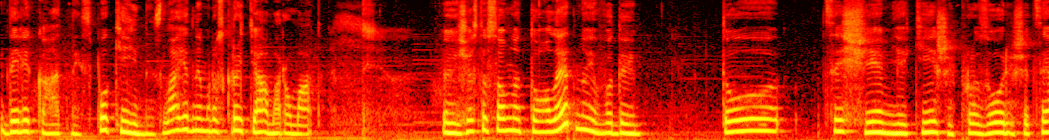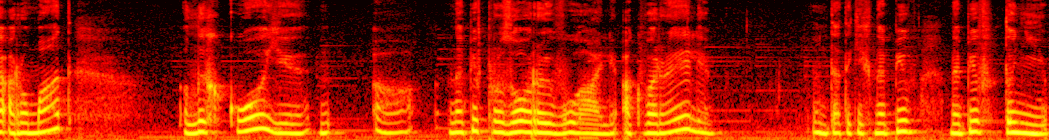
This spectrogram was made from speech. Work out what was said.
делікатний, спокійний, з лагідним розкриттям аромат. Е, Що стосовно туалетної води, то це ще м'якіший, прозоріший. Це аромат легкої, напівпрозорої вуалі, акварелі та таких напів, напівтонів.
